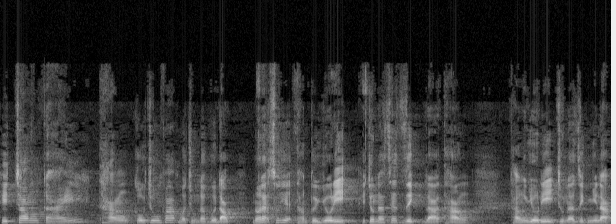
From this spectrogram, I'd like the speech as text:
Thì trong cái thằng cấu trúc pháp mà chúng ta vừa đọc, nó lại xuất hiện thằng từ yori. Thì chúng ta sẽ dịch là thằng thằng yori, chúng ta dịch như nào?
